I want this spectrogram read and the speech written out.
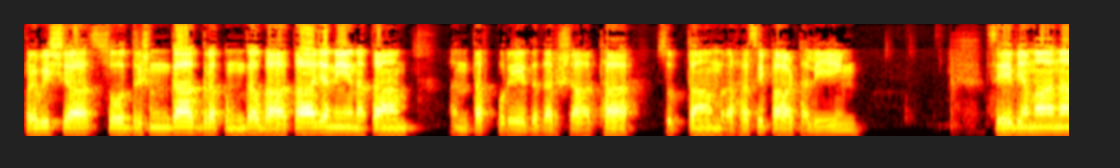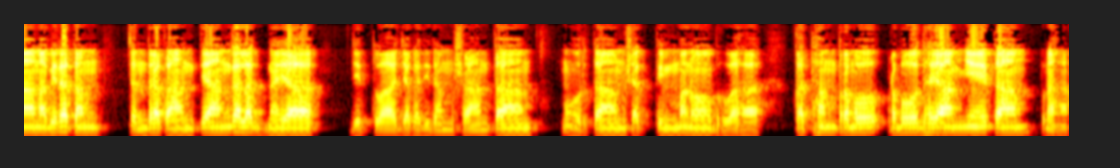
प्रविश्य सोदृशृङ्गाग्रतुङ्गवातायनेन ताम् अन्तःपुरे ददर्शाथ सुप्ताम् रहसि पाटलीम्। सेव्यमानामविरतम् चन्द्रकान्त्याङ्गलग्नया जित्वा जगदिदम् शान्ताम् मूर्ताम् शक्तिम् मनोभुवः। कथम् प्रबोधयाम्येताम्। पुनः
